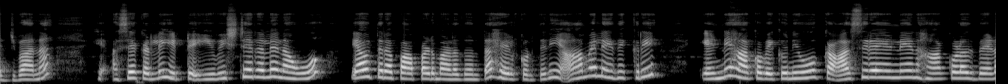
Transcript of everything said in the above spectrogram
ಅಜ್ವಾನ ಹಸೆ ಕಡ್ಲಿ ಹಿಟ್ಟು ಇವಿಷ್ಟರಲ್ಲೇ ನಾವು ಯಾವ ಥರ ಪಾಪಡ್ ಮಾಡೋದು ಅಂತ ಹೇಳ್ಕೊಡ್ತೀನಿ. ಆಮೇಲೆ ಇದಕ್ಕೆ ರೀ ಎಣ್ಣೆ ಹಾಕೋಬೇಕು. ನೀವು ಕಾಸಿರೋ ಎಣ್ಣೆಯನ್ನು ಹಾಕ್ಕೊಳ್ಳೋದು ಬೇಡ.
